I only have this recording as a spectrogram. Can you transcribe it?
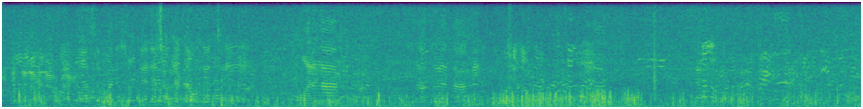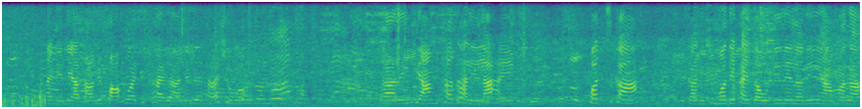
असं पाणी सुटलेलं आहे, मध्ये जाऊ देत नाही. चला, जातोय आता आम्ही. आणि आता आम्ही पावभाजी खायला आलेले आहेत हा शुभम कारण की आमचा झालेला आहे पचका कारण की मध्ये काही जाऊ दिलेलं नाही आम्हाला.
